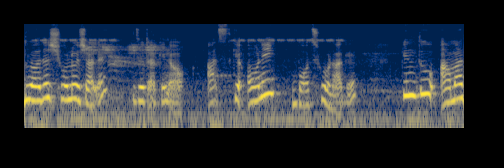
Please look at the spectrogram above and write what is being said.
দু হাজার ষোলো সালে, যেটা কিনা আজকে অনেক বছর আগে। কিন্তু আমার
